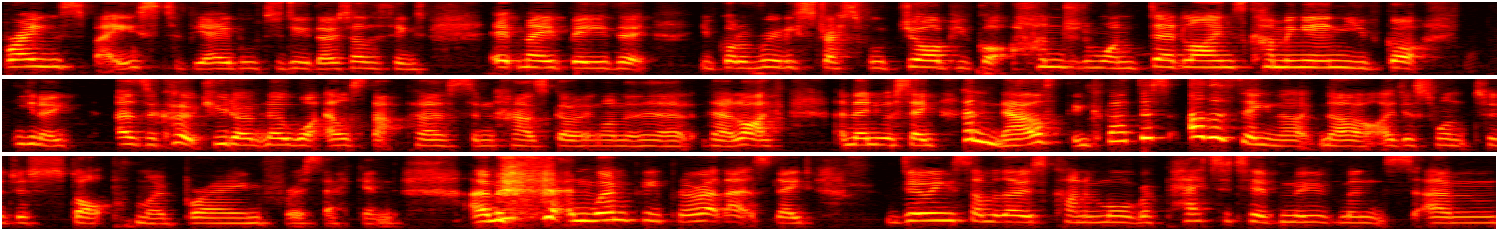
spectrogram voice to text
brain space to be able to do those other things it may be that you've got a really stressful job you've got 101 deadlines coming in you've got you know as a coach, you don't know what else that person has going on in their, their life. And then you're saying, and now think about this other thing. They're like, no, I just want to just stop my brain for a second. Um, and when people are at that stage, doing some of those kind of more repetitive movements um,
